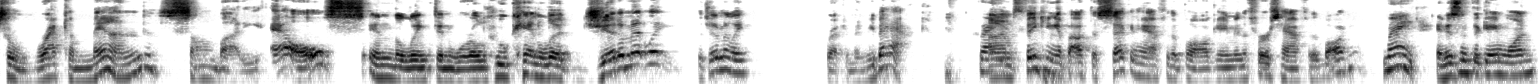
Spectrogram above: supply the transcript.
to recommend somebody else in the LinkedIn world who can legitimately legitimately recommend me back. Right. I'm thinking about the second half of the ball game and the first half of the ball game, right. and isn't the game won?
